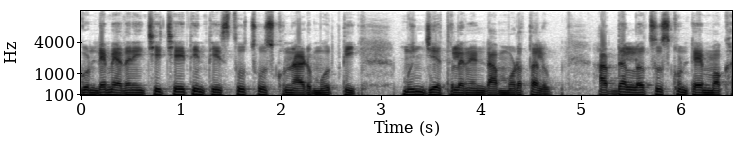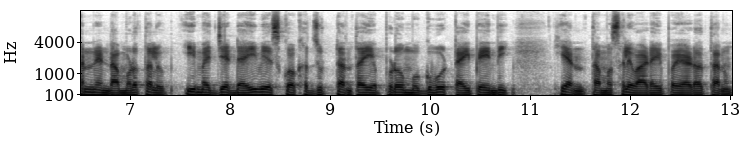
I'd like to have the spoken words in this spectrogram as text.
గుండె మీద నుంచి చేతిని తీస్తూ చూసుకున్నాడు మూర్తి. ముంజేతుల నిండా ముడతలు. అద్దంలో చూసుకుంటే ముఖం నిండా ముడతలు. ఈ మధ్య డై వేసుకోక జుట్టంతా ఎప్పుడో ముగ్గుబొట్టు అయిపోయింది. ఎంత ముసలివాడైపోయాడో తను.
